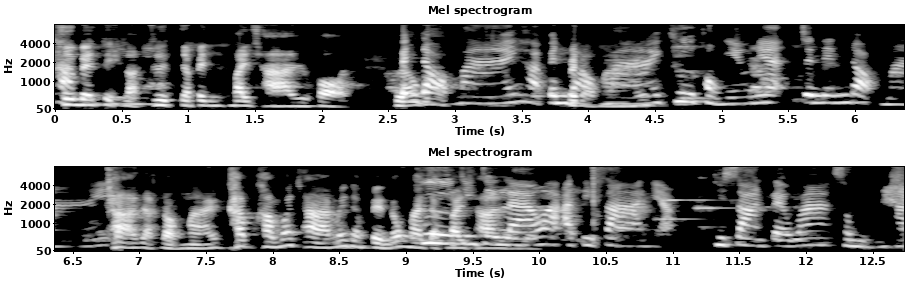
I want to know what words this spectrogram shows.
ค่ะคือเบสิกหลักคือจะเป็นใบชาอยู่ก่อน เป็แล้นวดก็อกไม้ค่ะ เป็นเป็นดดออกกไม้ไม้ คือของเงี้ยวเนี่ยจะเน้นดอกไม้ ชาจากดอกไม้ครับคำว่าชาไม่จำเป็นต้องมาคืจากอใบจชาริงๆแล้วอย่างเดียอะอาติซานเนี่ยทิซานแปลว่าสมุนไพร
